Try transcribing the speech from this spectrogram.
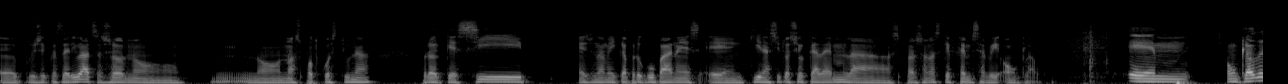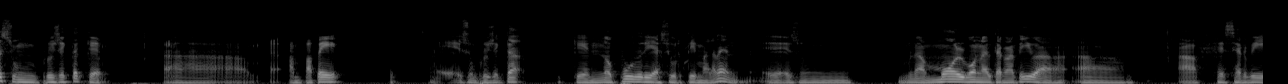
eh, projectes derivats, això no, no, no es pot qüestionar, però que sí és una mica preocupant és en quina situació quedem les persones que fem servir OnCloud. Eh, OnCloud és un projecte que eh, en paper és un projecte que no podria sortir malament. Eh, és un, una molt bona alternativa a, a fer servir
